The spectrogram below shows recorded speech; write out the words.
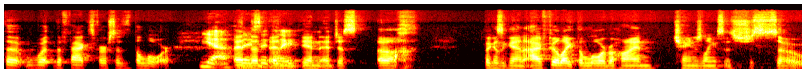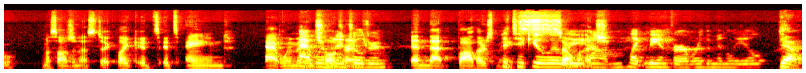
the what the facts versus the lore. Yeah, And basically. and, and it just ugh. Because again, I feel like the lore behind changelings is just so misogynistic. Like it's it's aimed at women, at and, women children, and children, and that bothers me particularly. so much. um, like the infirm or the mentally ill. Yeah,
